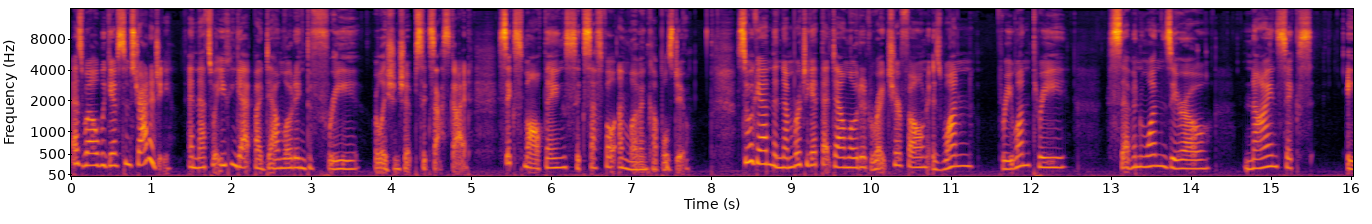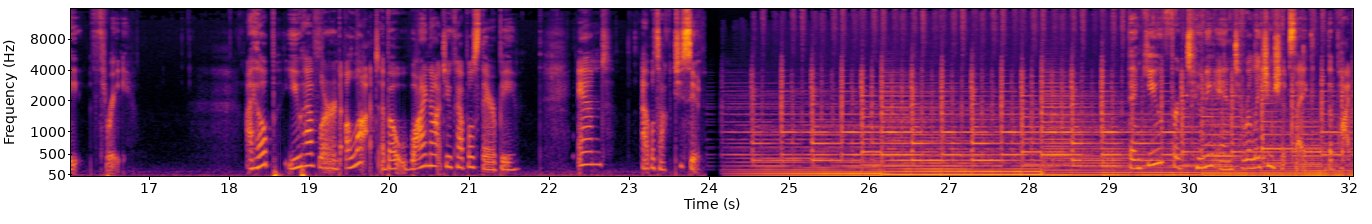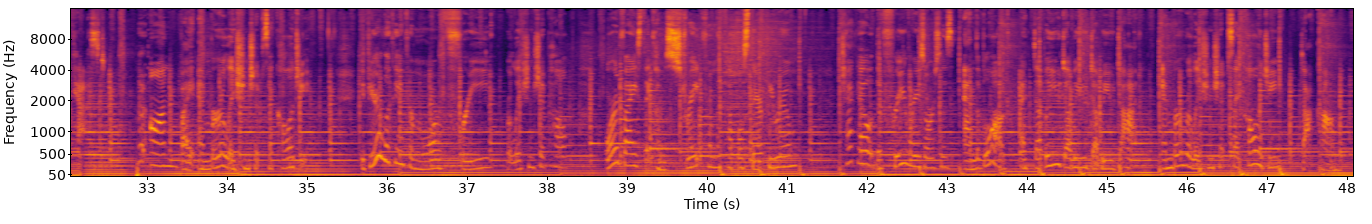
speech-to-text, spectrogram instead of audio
As well, we give some strategy, and that's what you can get by downloading the free Relationship Success Guide Six Small Things Successful and Loving Couples Do. So, again, the number to get that downloaded right to your phone is 1 313 710 9683. I hope you have learned a lot about why not do couples therapy, and I will talk to you soon. Thank you for tuning in to Relationship Psych, the podcast, put on by Ember Relationship Psychology. If you're looking for more free relationship help or advice that comes straight from the couples therapy room, check out the free resources and the blog at www.emberrelationshipsychology.com.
